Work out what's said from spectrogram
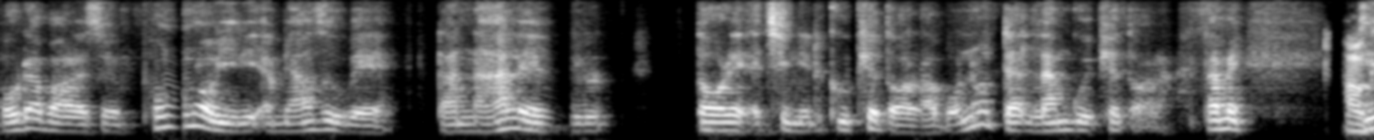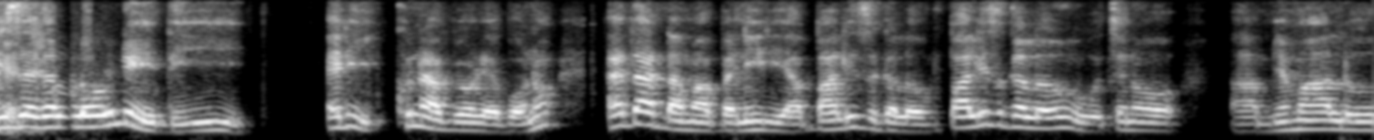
ဗုဒ္ဓဘာသာဆိုဖုံးတော်ကြီးတွေအများစုပဲဒါနားလည်တော့တဲ့အခြေအနေတစ်ခုဖြစ်သွားတာပေါ့နော် that language ဖြစ်သွားတာဒါပေမဲ့ဒီစကားလုံးတွေဒီအဲ့ဒီခုနပြောတယ်ပေါ့နော်အတ္တတမပဏိတိယပါဠိစကားလုံးပါဠိစကားလုံးကိုကျွန်တော်မြန်မာလို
